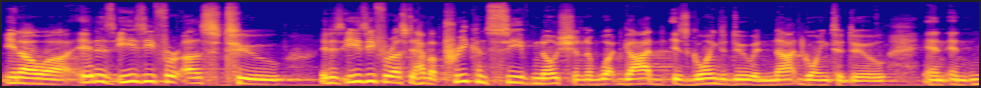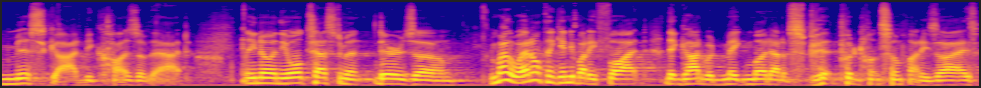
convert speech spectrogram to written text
You know, uh, it is easy for us to. It is easy for us to have a preconceived notion of what God is going to do and not going to do and, and miss God because of that. You know, in the Old Testament, there's. Um, and by the way, I don't think anybody thought that God would make mud out of spit, put it on somebody's eyes,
